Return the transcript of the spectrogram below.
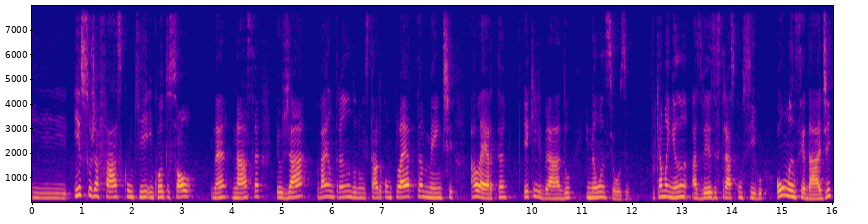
E isso já faz com que, enquanto o sol né, nasça, eu já vai entrando num estado completamente alerta, equilibrado e não ansioso. Porque amanhã, às vezes, traz consigo ou uma ansiedade,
